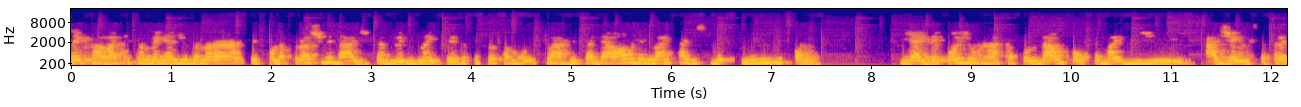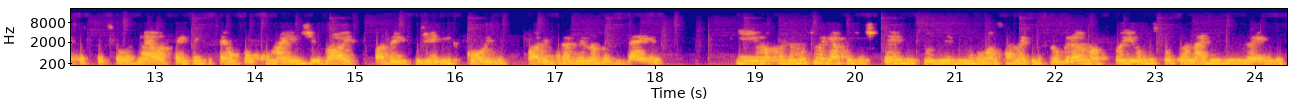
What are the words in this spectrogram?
Sem falar que também ajuda na questão da proatividade, que às vezes na empresa a pessoa está muito, ah, recebe a ordem, vai faz isso daqui e ponto. E aí, depois de um hackathon, dá um pouco mais de agência para essas pessoas, né? Elas sentem que ter um pouco mais de voz, podem sugerir coisas, podem trazer novas ideias. E uma coisa muito legal que a gente teve, inclusive, no lançamento do programa, foi um dos funcionários dizendo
